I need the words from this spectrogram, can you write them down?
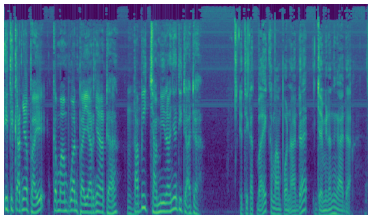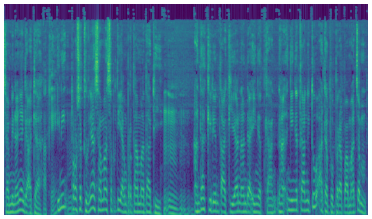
itikatnya baik, kemampuan bayarnya ada, Mhm. tapi jaminannya tidak ada. Etikat baik, kemampuan ada, jaminan nggak ada. Jaminannya nggak ada. Oke. Ini prosedurnya sama seperti yang pertama tadi. Hmm. Anda kirim tagihan, Anda ingatkan. Nah, ingatkan itu ada beberapa macam.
